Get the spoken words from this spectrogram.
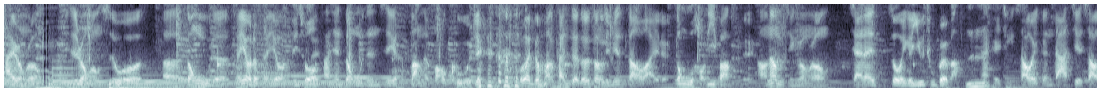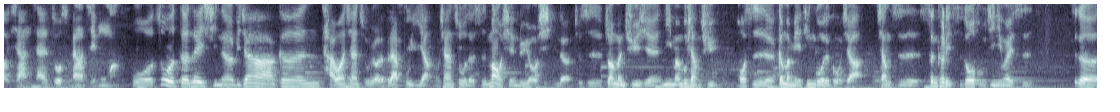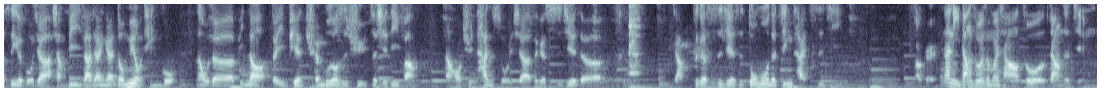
嗨，荣荣，其实荣荣是我呃东吴的朋友的朋友，没错。发现东吴真的是一个很棒的宝库，我觉得 我很多访谈者都是从里面找来的。东吴好地方，对。好，那我们请荣荣现在在做一个 YouTuber 吧，嗯，那可以请稍微跟大家介绍一下你现在在做什么样的节目吗？我做的类型呢，比较跟台湾现在主流的不太不一样。我现在做的是冒险旅游型的，就是专门去一些你们不想去，或是根本没听过的国家，像是圣克里斯多福吉尼维斯，这个是一个国家，想必大家应该都没有听过。那我的频道的影片全部都是去这些地方，然后去探索一下这个世界的，怎么讲？这个世界是多么的精彩刺激。OK，那你当初为什么会想要做这样的节目？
